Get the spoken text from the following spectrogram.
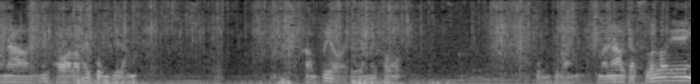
มะนาวไม่พอเราให้ปรุงทีหลัง ความเปรี้ยวอาจจะยังไม่พอปรุงทีหลังมะนาวจากสวนเราเอง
